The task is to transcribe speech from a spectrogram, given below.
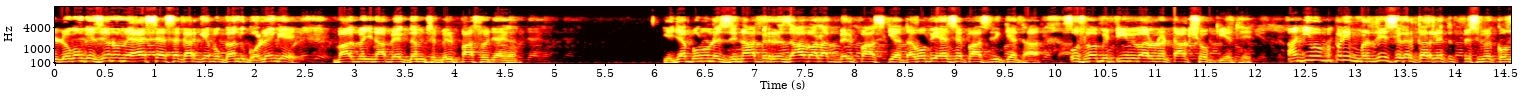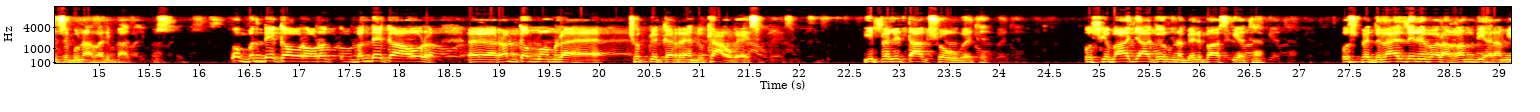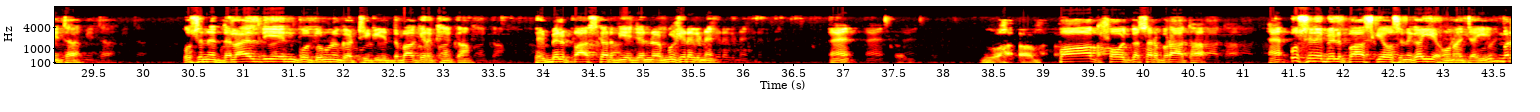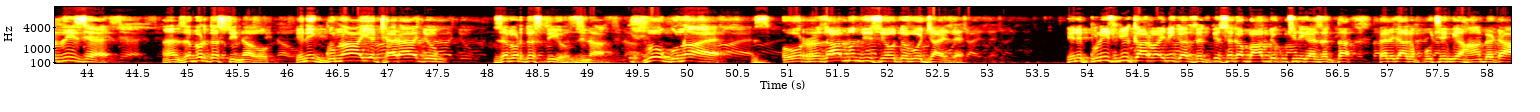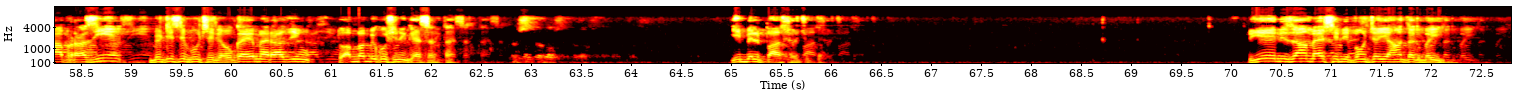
لوگوں کے ذہنوں میں ایسا ایسا کر کے وہ گند گھولیں گے، بعد میں جناب ایک دم سے بل پاس ہو جائے گا۔ یہ جب انہوں نے جناب رضا والا بل پاس کیا تھا، وہ بھی ایسے پاس نہیں کیا تھا، اس وقت بھی ٹی وی والوں نے ٹاک شو کیے تھے۔ ہاں جی وہ اپنی مرضی سے اگر کر لیتے تو اس میں کون سے گناہ والی بات وہ بندے کا اور عورت، بندے کا اور رب کا معاملہ ہے، چھپ کے کر رہے ہیں تو کیا ہو گیا اس میں؟ یہ پہلے ٹاک شو ہوئے تھے۔ اس کے بعد جا کے انہوں نے بل پاس کیا تھا۔ اس پہ دلائل دینے والا غمدی حرامی تھا۔ اس نے دلائل دیے ان کو دونوں نے کہا، ٹھیک ہے دبا کے رکھیں کام۔ پھر بل پاس کر دیا جنرل مشرق نے۔ پاک فوج کا سربراہ تھا۔ اس نے بل پاس کیا، اس نے کہا، یہ ہونا چاہیے، مرضی سے ہے۔ زبردستی نہ ہو۔ یعنی گناہ یہ ٹھہرا جو زبردستی ہو، زنا۔ وہ گناہ ہے۔ اور رضامندی سے ہو تو وہ جائز ہے۔ یعنی پولیس بھی کاروائی نہیں کر سکتی، سگا باپ بھی کچھ نہیں کہہ سکتا۔ پہلے جا کے پوچھیں گے ہاں بیٹا، آپ راضی ہیں؟ بیٹی سے پوچھیں گے، وہ کہے، میں راضی ہوں۔ تو ابا بھی کچھ نہیں کہہ سکتا۔ یہ بل پاس ہو چکا۔ یہ نظام ایسے نہیں پہنچا یہاں تک بھائی۔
